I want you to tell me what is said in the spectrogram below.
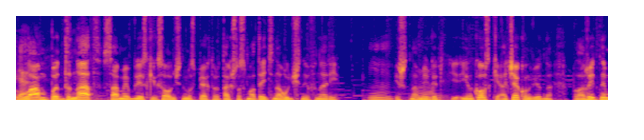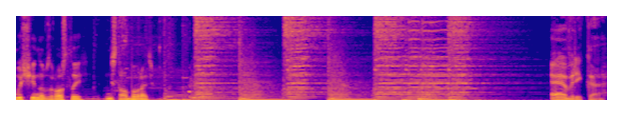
Лампы ДНАТ самые близкие к солнечному спектру, так что смотрите на уличные фонари. Пишет нам. Игорь Янковский, а человек, он, видно, положительный мужчина, взрослый, не стал бы врать. Эврика.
